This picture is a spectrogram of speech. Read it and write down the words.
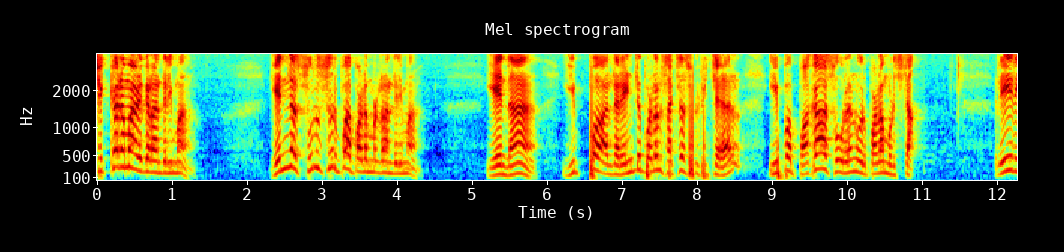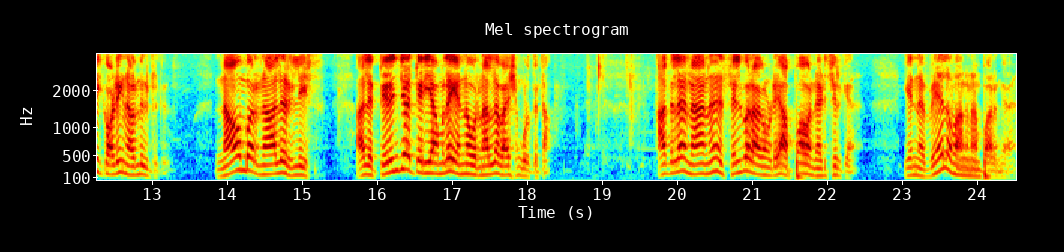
சிக்கனமாக எடுக்கிறான் தெரியுமா? என்ன சுறுசுறுப்பாக படம் பண்ணுறான் தெரியுமா? ஏன்னா இப்போ அந்த ரெண்டு படம் சக்ஸஸ்ஃபுல் பிக்சர் இப்போ பகாசூரன் ஒரு படம் முடிச்சிட்டான். ரீ ரெக்கார்டிங் நடந்துக்கிட்டு இருக்கு. நவம்பர் நாலு ரிலீஸ் அதில் தெரிஞ்சா தெரியாமலே என்ன ஒரு நல்ல வேஷம் கொடுத்துட்டான். அதில் நான் செல்வராகனுடைய அப்பாவை நடிச்சிருக்கேன். என்னை வேலை வாங்கினான் பாருங்கள்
